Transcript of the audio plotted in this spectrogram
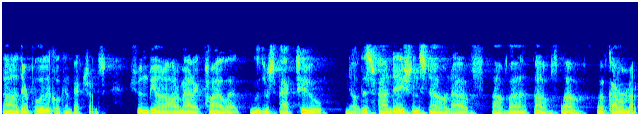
uh, their political convictions. Shouldn't be on automatic pilot with respect to you know this foundation stone of of uh, of, of of government.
